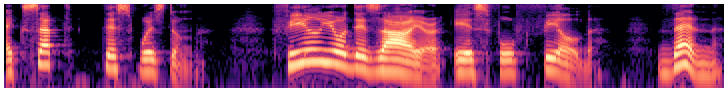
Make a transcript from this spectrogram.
except this wisdom feel your desire is fulfilled. Then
